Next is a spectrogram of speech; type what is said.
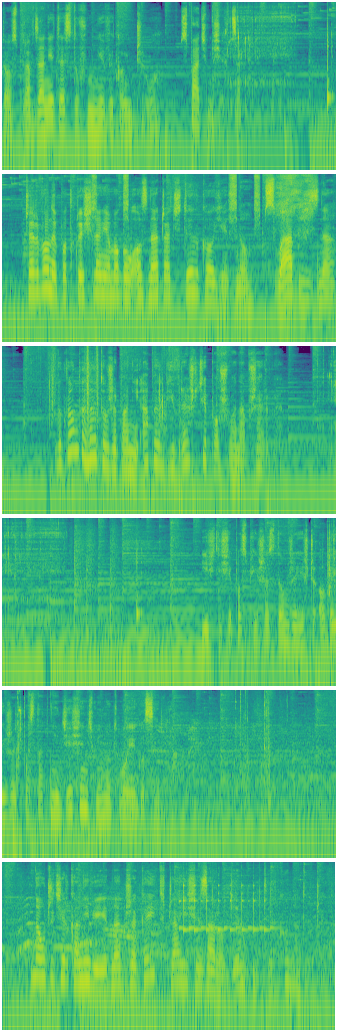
To sprawdzanie testów mnie wykończyło. Spać mi się chce. Czerwone podkreślenia mogą oznaczać tylko jedno słabizna. Wygląda na to, że pani Appleby wreszcie poszła na przerwę. Jeśli się pospieszę, zdążę jeszcze obejrzeć ostatnie 10 minut mojego serialu. Nauczycielka nie wie jednak, że Kate czai się za rogiem i tylko na to czeka.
